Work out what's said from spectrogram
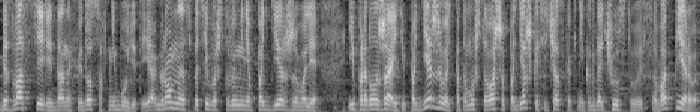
без вас серии данных видосов не будет. И огромное спасибо, что вы меня поддерживали и продолжаете поддерживать, потому что ваша поддержка сейчас как никогда чувствуется. Во-первых,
